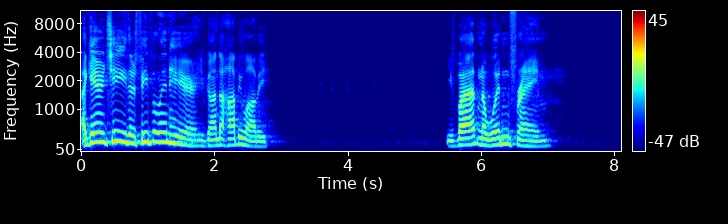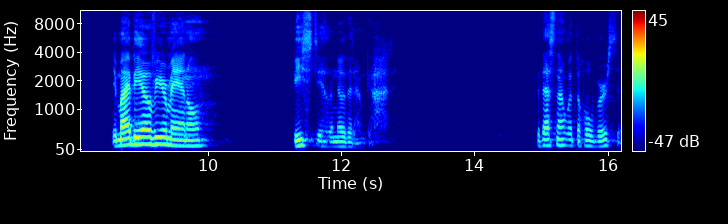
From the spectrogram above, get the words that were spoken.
I guarantee you there's people in here, you've gone to Hobby Lobby, you've bought in a wooden frame, it might be over your mantle. Be still and know that I'm God. But that's not what the whole verse says.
